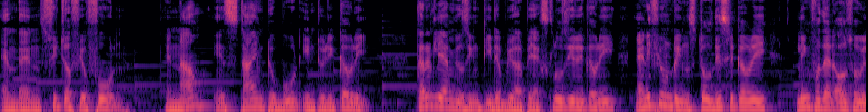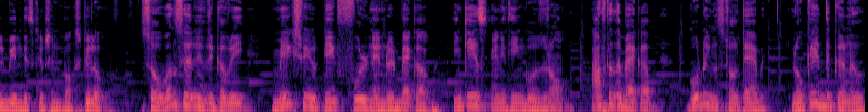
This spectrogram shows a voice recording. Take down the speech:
and then switch off your phone. And now it's time to boot into recovery. Currently I'm using TWRP exclusive recovery and if you want to install this recovery, link for that also will be in description box below. So once you're in recovery, make sure you take full Android backup in case anything goes wrong. After the backup, go to install tab, locate the kernel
